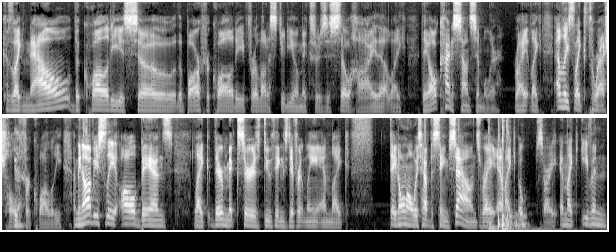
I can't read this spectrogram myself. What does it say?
because like now the quality is so the bar for quality for a lot of studio mixers is so high that like they all kind of sound similar, right? Like at least like threshold Yeah. for quality. I mean, obviously all bands like their mixers do things differently and like they don't always have the same sounds, right? And like oh sorry, and like even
